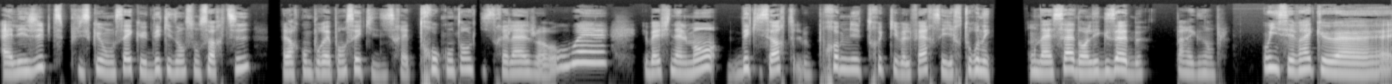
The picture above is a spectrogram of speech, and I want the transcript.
à l'Égypte, puisqu'on sait que dès qu'ils en sont sortis, alors qu'on pourrait penser qu'ils seraient trop contents, qu'ils seraient là, genre ouais. Et ben finalement, dès qu'ils sortent, le premier truc qu'ils veulent faire, c'est y retourner. On a ça dans l'Exode, par exemple. Oui, c'est vrai qu'ils euh,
